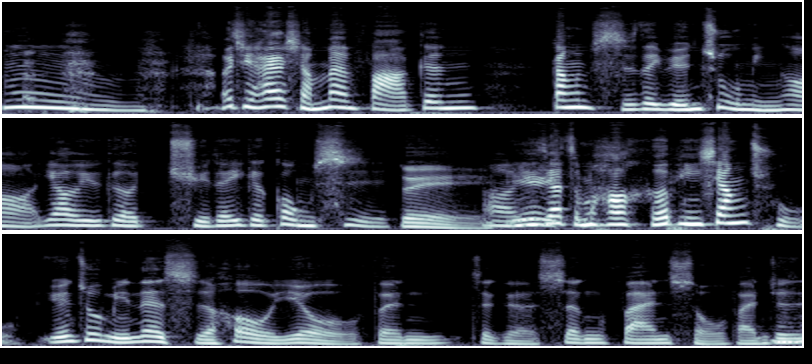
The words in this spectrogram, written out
嗯，而且还要想办法跟。当时的原住民哦，要有一个取得一个共识，对啊，人家怎么好和平相处？原住民那时候也有分这个生番、熟番，就是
